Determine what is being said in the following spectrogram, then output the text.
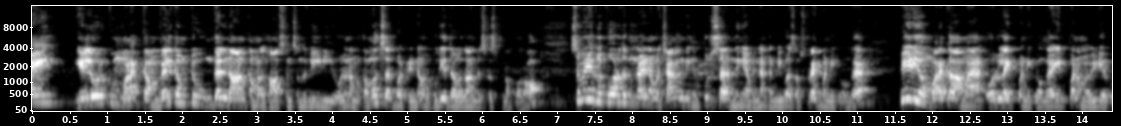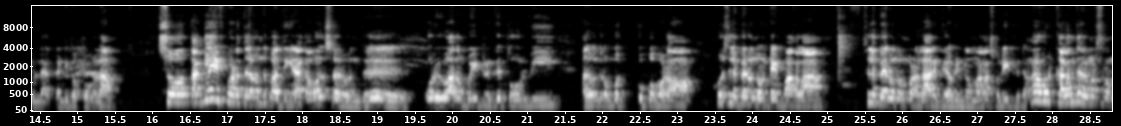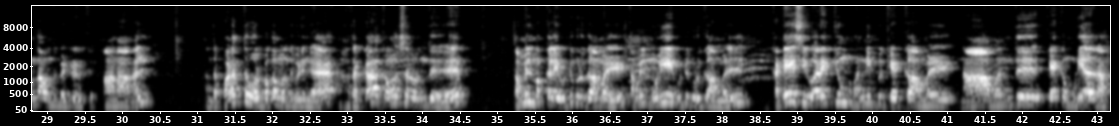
Hi எல்லோருக்கும் வணக்கம். Welcome to உங்கள் நான் கமல் ஹாசன்ஸ். அந்த வீடியோவில் நம்ம கமல் சார் பற்றினா ஒரு புதிய தகவல் தான் டிஸ்கஸ் பண்ண போகிறோம் ஸோ வீடியோக்குள்ள போகிறதுக்கு முன்னாடி நம்ம சேனல் நீங்கள் புதுசாக இருந்தீங்க அப்படின்னா கண்டிப்பாக சப்ஸ்கிரைப் பண்ணிக்கோங்க. வீடியோ மறக்காமல் ஒரு லைக் பண்ணிக்கோங்க. இப்போ நம்ம வீடியோக்குள்ளே கண்டிப்பாக போகலாம். ஸோ தக்லைஃப் படத்தில் வந்து பார்த்தீங்கன்னா கமல் சார் வந்து ஒரு விவாதம் போயிட்டுருக்கு தோல்வி அது வந்து ரொம்ப குப்பை படம். ஒரு சில பேர் வந்து ஒன் டைம் பார்க்கலாம். சில பேர் வந்து ரொம்ப நல்லா இருக்குது அப்படின்ற மாதிரிலாம் சொல்லிட்டு இருக்காங்க. ஒரு கலந்த விமர்சனம் தான் வந்து பெற்றிருக்கு. ஆனால் அந்த படத்தை ஒரு பக்கம் வந்து விடுங்க. அதற்காக கமல் சார் வந்து தமிழ் மக்களை விட்டு கொடுக்காமல் தமிழ் மொழியை விட்டு கொடுக்காமல் கடைசி வரைக்கும் மன்னிப்பு கேட்காமல் நான் வந்து கேட்க முடியாதுடா.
